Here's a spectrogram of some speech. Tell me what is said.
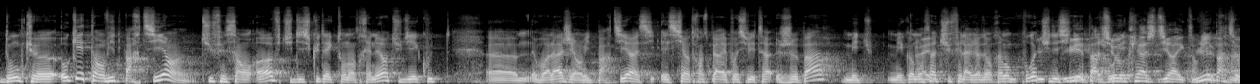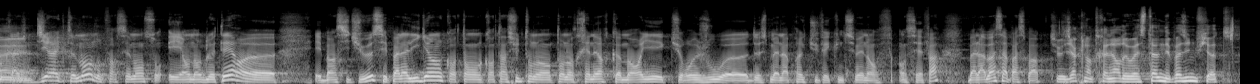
donc euh, ok t'as envie de partir tu fais ça en off tu discutes avec ton entraîneur tu dis écoute euh, voilà j'ai envie de partir et si, et si un transfert est possible je pars mais tu, mais comment Ouais. ça tu fais la grève d'entraînement? Pourquoi tu décides Lui de est pas parti jouer? au clash direct. en lui fait. est parti au Ouais. clash directement, donc forcément, son... et en Angleterre, euh, eh ben si tu veux, c'est pas la Ligue 1. Quand tu quand insultes ton, ton entraîneur comme Aurier et que tu rejoues euh, deux semaines après, que tu fais qu'une semaine en, en CFA, bah là-bas ça passe pas. Tu veux dire que l'entraîneur de West Ham n'est pas une fiotte?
